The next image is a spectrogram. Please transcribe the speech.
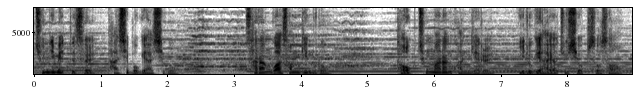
주님의 뜻을 다시 보게 하시고 사랑과 섬김으로 더욱 충만한 관계를 이루게 하여 주시옵소서.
